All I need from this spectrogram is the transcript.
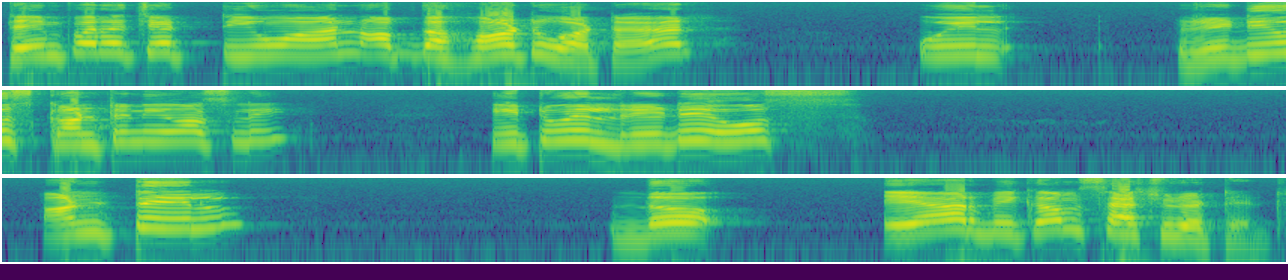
temperature T1 of the hot water will reduce continuously, it will reduce until the air becomes saturated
